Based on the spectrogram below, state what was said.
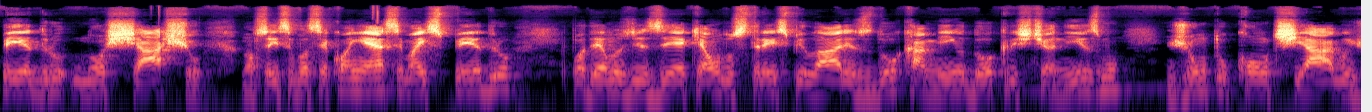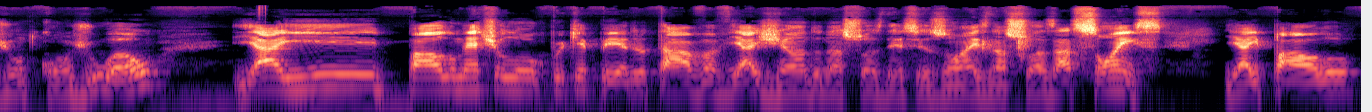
Pedro no chacho. Não sei se você conhece, mas Pedro, podemos dizer que é um dos três pilares do caminho do cristianismo, junto com Tiago e junto com João. E aí Paulo mete o louco porque Pedro estava viajando nas suas decisões, nas suas ações. E aí Paulo,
